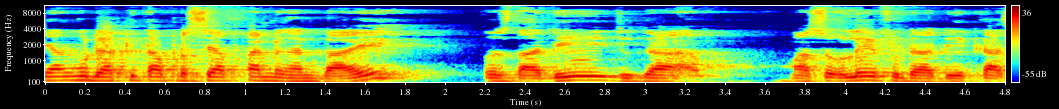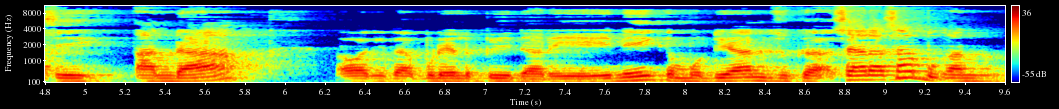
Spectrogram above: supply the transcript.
yang udah kita persiapkan dengan baik. Terus tadi juga masuk lift sudah dikasih tanda bahwa tidak boleh lebih dari ini. Kemudian juga saya rasa bukan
